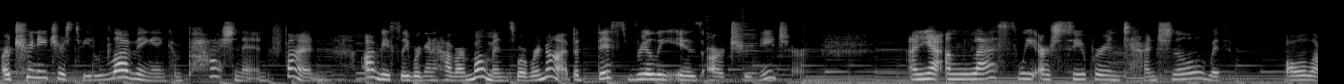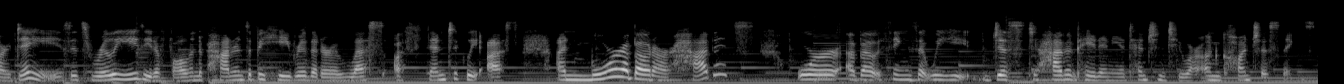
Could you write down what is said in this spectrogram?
Our true nature is to be loving and compassionate and fun. Obviously, we're going to have our moments where we're not, but this really is our true nature. And yet, unless we are super intentional with all our days, it's really easy to fall into patterns of behavior that are less authentically us and more about our habits or about things that we just haven't paid any attention to, our unconscious things.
